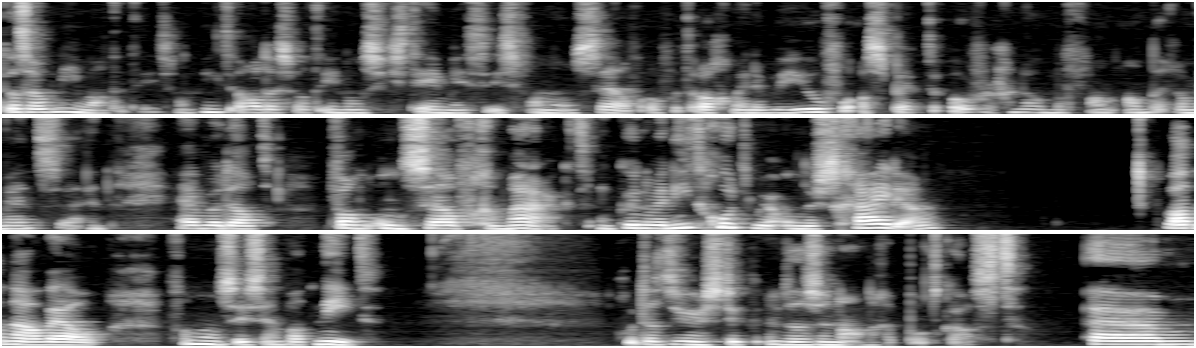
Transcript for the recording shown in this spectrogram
dat is ook niet wat het is. Want niet alles wat in ons systeem is, is van onszelf. Over het algemeen hebben we heel veel aspecten overgenomen van andere mensen. En hebben we dat van onszelf gemaakt. En kunnen we niet goed meer onderscheiden wat nou wel van ons is en wat niet. Goed, dat is weer een stuk, dat is een andere podcast. Ehm,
